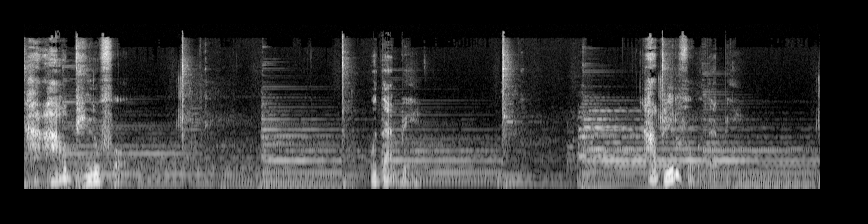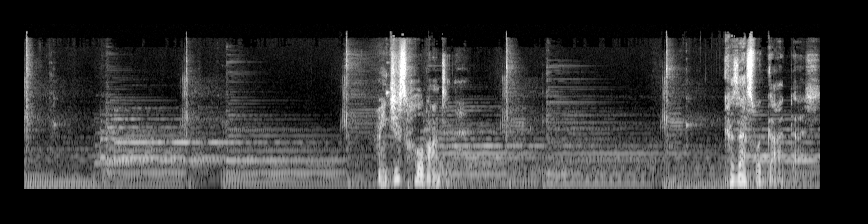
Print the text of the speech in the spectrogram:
How beautiful would that be? How beautiful would that be? I mean, just hold on to that. Because that's what God does.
